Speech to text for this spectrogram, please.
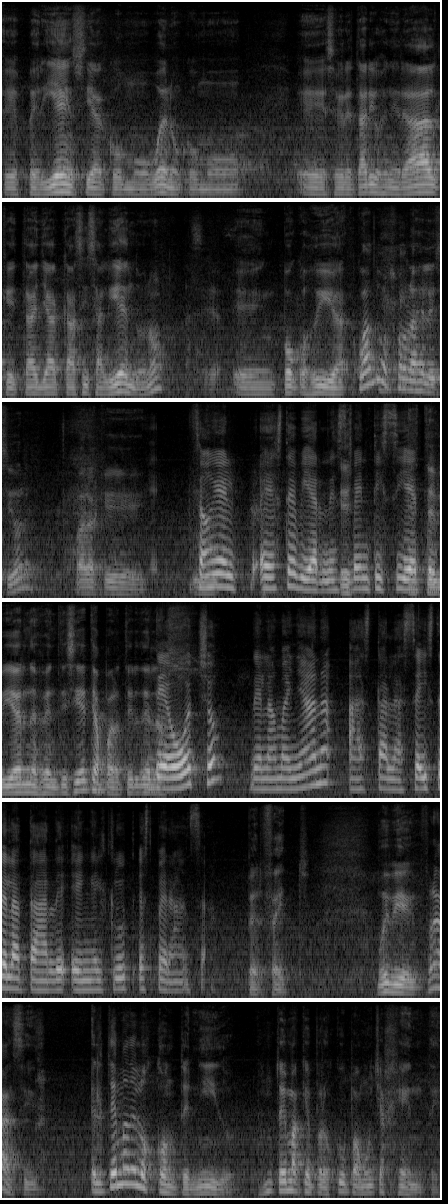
experiencia como, bueno, como eh, secretario general que está ya casi saliendo, ¿no? En pocos días. ¿Cuándo son las elecciones? Para que... Son el, este viernes 27. Este viernes 27 a partir de, de las... 8 de la mañana hasta las 6 de la tarde en el Club Esperanza. Perfecto. Muy bien, Francis, el tema de los contenidos es un tema que preocupa a mucha gente,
